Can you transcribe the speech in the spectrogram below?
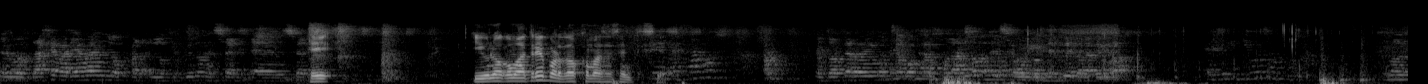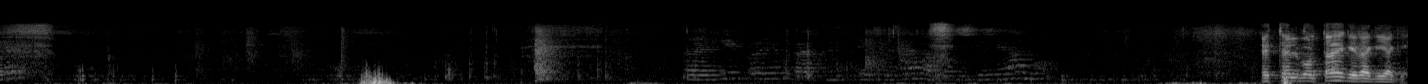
El voltaje variaba en los, en los circuitos en serie. En serie. y, y 1,3 por 2,67. Entonces ahora mismo estamos calculando el segundo circuito que ha pintado. El primitivo sajón. Para decir, por ejemplo, para expresar la posición de algo, Este es el voltaje que da aquí y aquí.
